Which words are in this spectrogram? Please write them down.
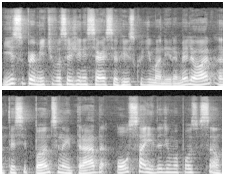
Isso permite você gerenciar seu risco de maneira melhor, antecipando-se na entrada ou saída de uma posição.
